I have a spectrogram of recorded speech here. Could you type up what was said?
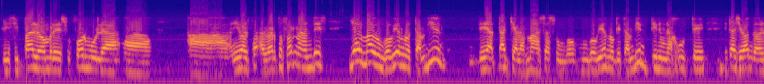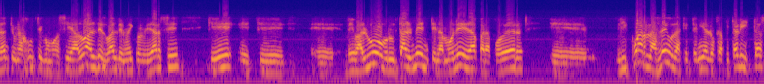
principal hombre de su fórmula a, a Aníbal Alberto Fernández y ha armado un gobierno también de ataque a las masas, un, gobierno que también tiene un ajuste, está llevando adelante un ajuste como hacía Dualde, Dualde no hay que olvidarse que este, eh, devaluó brutalmente la moneda para poder eh, licuar las deudas que tenían los capitalistas,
